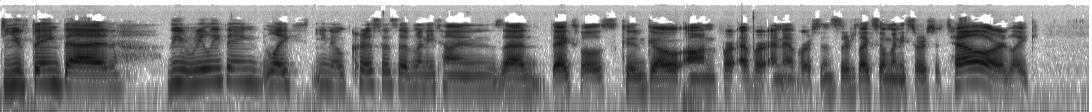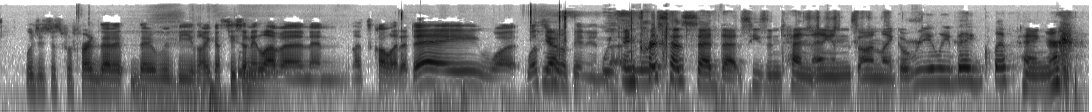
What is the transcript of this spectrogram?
do you think that do you really think like, you know, Chris has said many times that the X Files could go on forever and ever since there's like so many stories to tell or like would you just prefer that it, there would be like a season 11 and let's call it a day what what's Yeah. your opinion We- And Chris has said that season ten ends on like a really big cliffhanger.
